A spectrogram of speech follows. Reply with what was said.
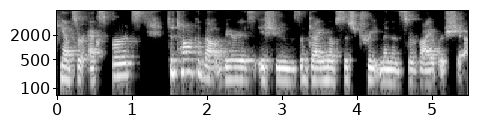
cancer experts to talk about various issues of diagnosis, treatment, and survivorship.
